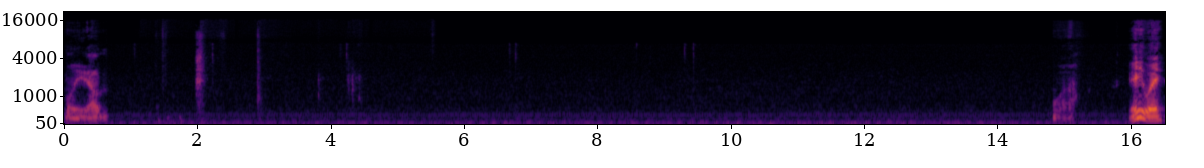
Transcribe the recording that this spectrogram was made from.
really out. and- Wow. Anyway,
